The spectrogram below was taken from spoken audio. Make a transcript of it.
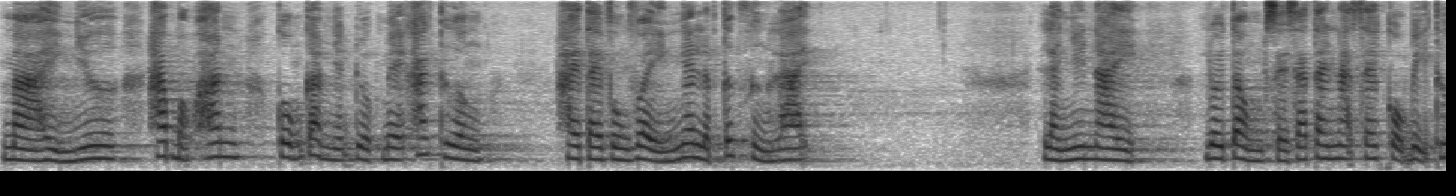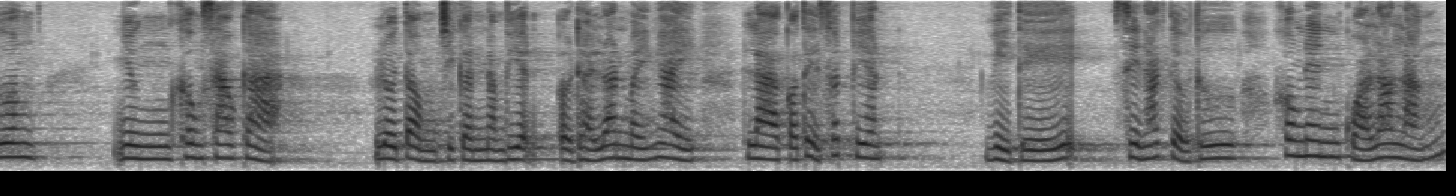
Mà hình như Hạc Mộc Hân cũng cảm nhận được mẹ khác thường, Hai tay vùng vẩy ngay lập tức dừng lại. Là như này, Lôi Tổng xảy ra tai nạn xe cộ bị thương, Nhưng không sao cả. Lôi Tổng chỉ cần nằm viện ở Đài Loan mấy ngày Là có thể xuất viện. Vì thế, xin Hắc Tiểu Thư Không nên quá lo lắng.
